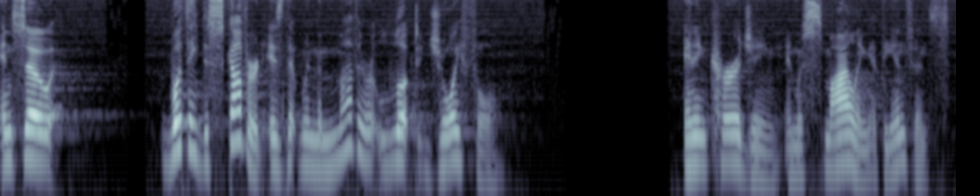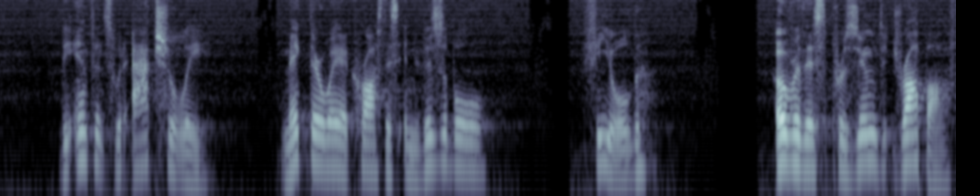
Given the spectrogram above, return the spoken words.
And so, what they discovered is that when the mother looked joyful and encouraging and was smiling at the infants, the infants would actually make their way across this invisible field over this presumed drop off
